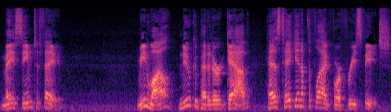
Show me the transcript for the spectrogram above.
may seem to fade. Meanwhile, new competitor Gab has taken up the flag for free speech.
